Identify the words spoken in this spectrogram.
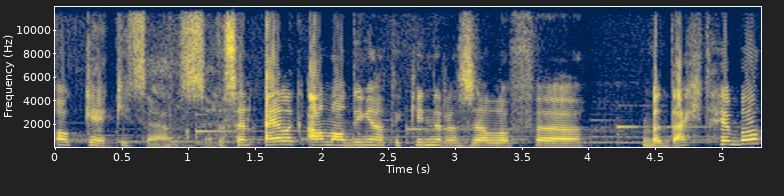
Oh, kijk eens aan. ze. Dat zijn eigenlijk allemaal dingen dat de kinderen zelf eh, bedacht hebben.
